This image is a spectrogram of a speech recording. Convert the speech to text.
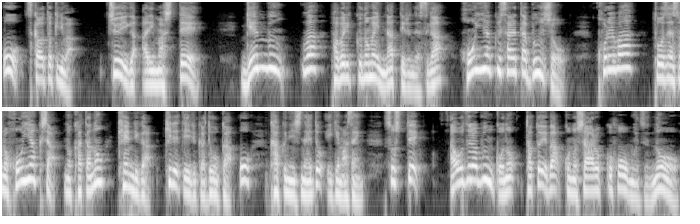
を使うときには注意がありまして、原文はパブリックドメインになっているんですが、翻訳された文章、これは当然その翻訳者の方の権利が切れているかどうかを確認しないといけません。そして、青空文庫の、例えばこのシャーロック・ホームズの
